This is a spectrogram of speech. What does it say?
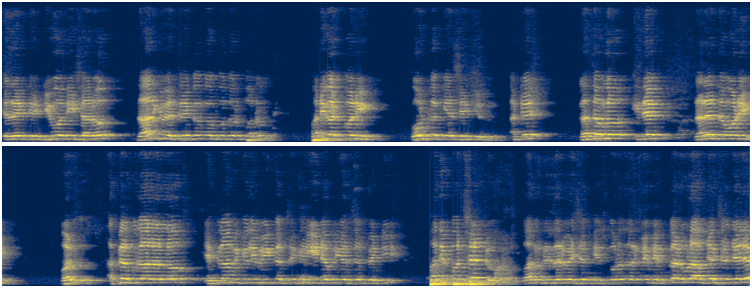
ఏదైతే జీవో తీశారో దానికి వ్యతిరేకంగా కొందరు పనులు పని కట్టుకొని కోర్టులో కేసు వేసిండు అంటే గతంలో ఇదే నరేంద్ర మోడీ అగ్ర కులాలలో ఎకనామికలీ వీకర్ సెక్టర్ ఈడబ్ల్యూఎస్ అని పెట్టి పది పర్సెంట్ వాళ్ళు రిజర్వేషన్ తీసుకోవడం జరిగింది. మేము ఎక్కడ కూడా అబ్జెక్షన్ చేయలే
